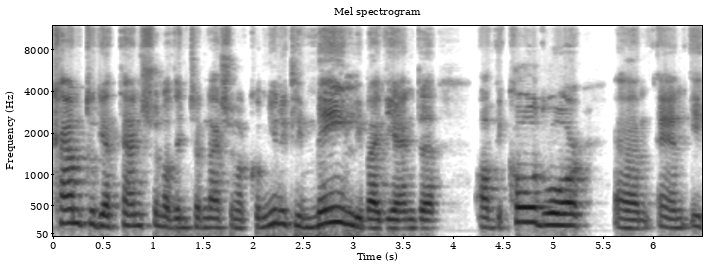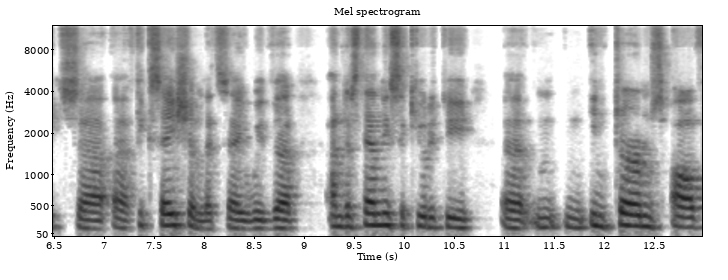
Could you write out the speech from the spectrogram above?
come to the attention of the international community mainly by the end of the Cold War um, and its uh, uh, fixation, let's say, with uh, understanding security in terms of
